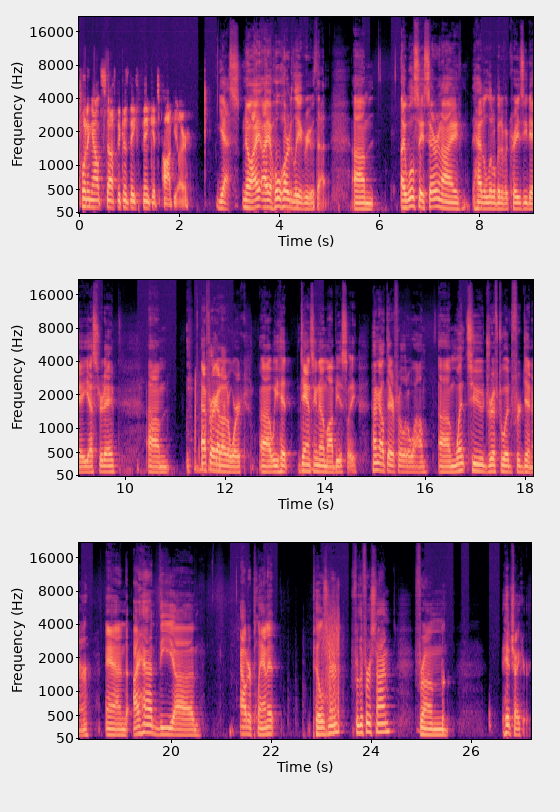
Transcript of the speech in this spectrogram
putting out stuff because they think it's popular. Yes. No, I, I wholeheartedly agree with that. Um, I will say Sarah and I had a little bit of a crazy day yesterday. Um, after I got out of work, uh, we hit Dancing Gnome, obviously. Hung out there for a little while. Um, went to Driftwood for dinner, and I had the uh, Outer Planet Pilsner for the first time from Hitchhiker.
